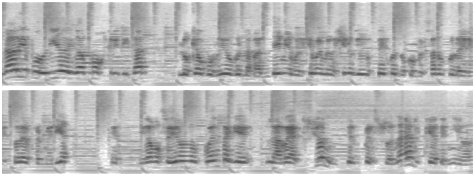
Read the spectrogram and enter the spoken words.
nadie podría, digamos, criticar lo que ha ocurrido con la pandemia. Por ejemplo, me imagino que ustedes cuando conversaron con la directora de enfermería, eh, digamos, se dieron cuenta que la reacción del personal que ha tenido,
